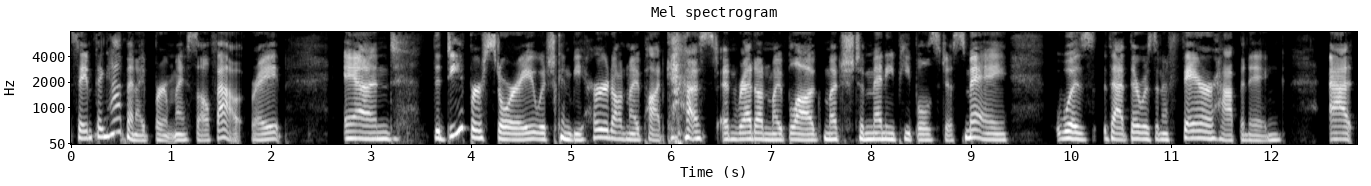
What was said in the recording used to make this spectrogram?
same thing happened. I burnt myself out, right? And the deeper story, which can be heard on my podcast and read on my blog, much to many people's dismay, was that there was an affair happening at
